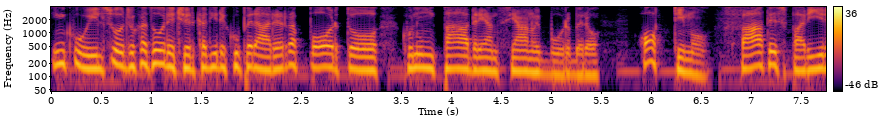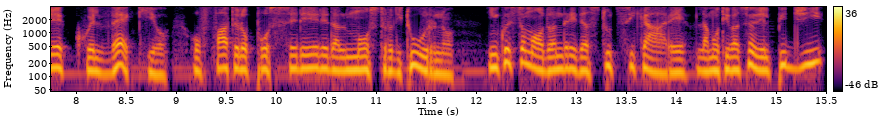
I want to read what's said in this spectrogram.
in cui il suo giocatore cerca di recuperare il rapporto con un padre anziano e burbero. Ottimo, fate sparire quel vecchio o fatelo possedere dal mostro di turno. In questo modo andrete a stuzzicare la motivazione del PG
